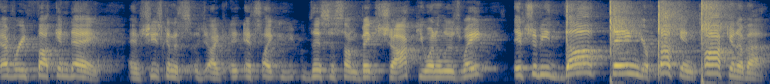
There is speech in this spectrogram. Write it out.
every fucking day. and she's to like it's like this is some big shock. You want to lose weight? It should be the thing you're fucking talking about.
